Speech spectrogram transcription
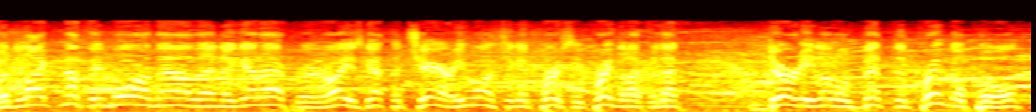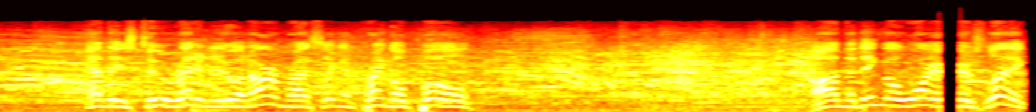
Would like nothing more now than to get after him. Oh, he's got the chair. He wants to get Percy Pringle after that dirty little bit that Pringle pulled. Had these two ready to do an arm wrestling, and Pringle pull on the Dingo Warrior's leg.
